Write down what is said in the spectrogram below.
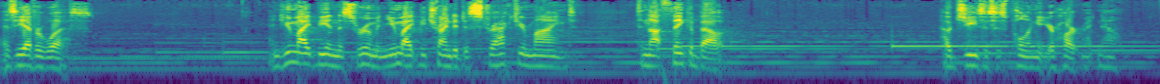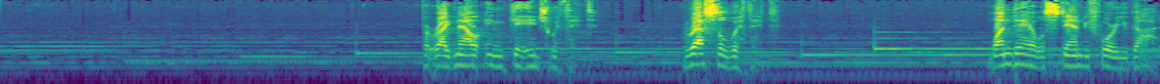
as he ever was. And you might be in this room and you might be trying to distract your mind to not think about how Jesus is pulling at your heart right now. But right now, engage with it. Wrestle with it. One day I will stand before you, God.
